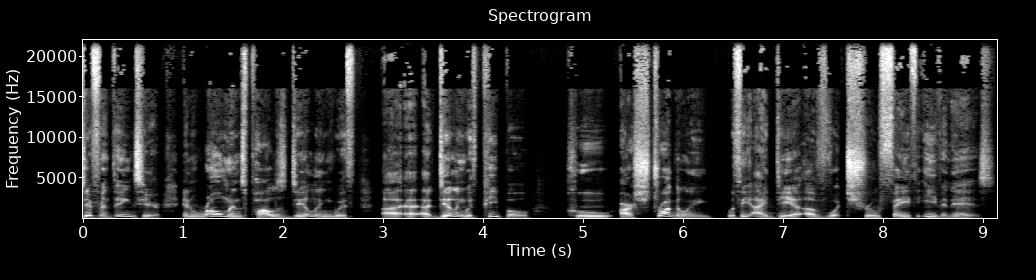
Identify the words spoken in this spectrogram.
different things here. In Romans, Paul is dealing with uh, uh, uh dealing with people who are struggling with the idea of what true faith even is.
